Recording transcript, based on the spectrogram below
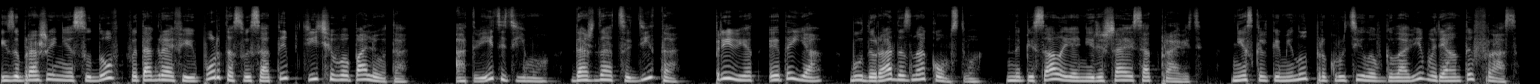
изображение судов, фотографии порта с высоты птичьего полета. Ответить ему, дождаться Дита «Привет, это я, буду рада знакомству», написала я, не решаясь отправить. Несколько минут прокрутила в голове варианты фраз.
